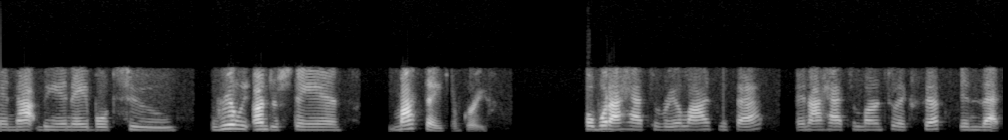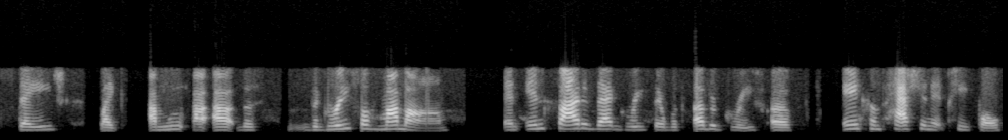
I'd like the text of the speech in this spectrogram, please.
and not being able to really understand my stage of grief. But what I had to realize with that, and I had to learn to accept in that stage, like I'm uh, uh, the the grief of my mom, and inside of that grief there was other grief of incompassionate people.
